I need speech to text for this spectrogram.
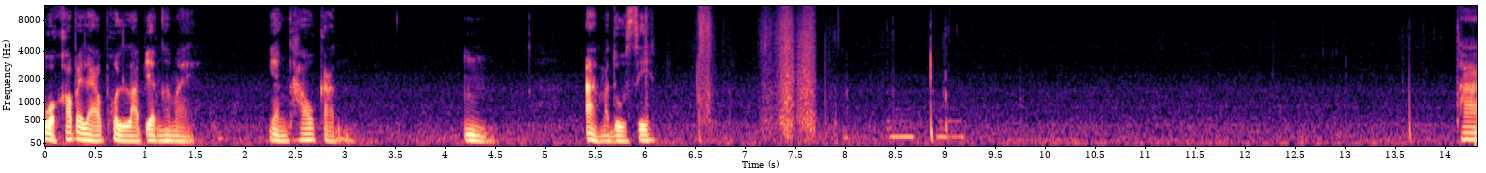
บวกเข้าไปแล้วผลลัพธ์ยังทำไม ยังเท่ากัน อืม อะ มาดูซิ ถ้า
